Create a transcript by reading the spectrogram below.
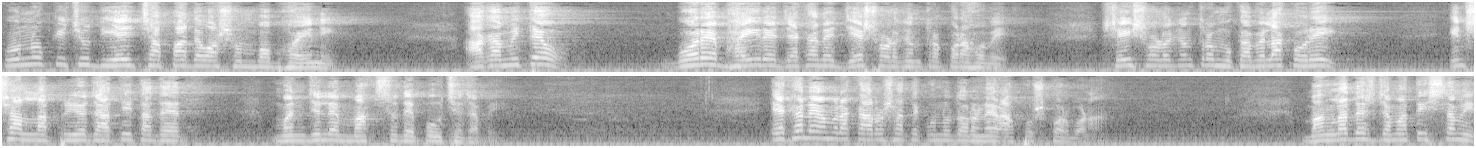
কোনো কিছু দিয়েই চাপা দেওয়া সম্ভব হয়নি। আগামীতেও গড়ে ভাইরে যেখানে যে ষড়যন্ত্র করা হবে, সেই ষড়যন্ত্র মোকাবেলা করেই ইনশাল্লাহ প্রিয় জাতি তাদের মঞ্জিলে মাকসুদে পৌঁছে যাবে। এখানে আমরা কারও সাথে কোনো ধরনের আপোষ করব না। বাংলাদেশ জামাতে ইসলামী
